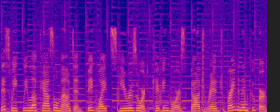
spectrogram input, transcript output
This week we love Castle Mountain, Big White Ski Resort, Kicking Horse, Dodge Ridge, Brighton and Cooper.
